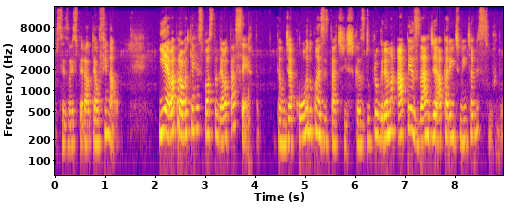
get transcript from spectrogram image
Vocês vão esperar até o final. E ela prova que a resposta dela está certa. Então, de acordo com as estatísticas do programa, apesar de aparentemente absurda.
